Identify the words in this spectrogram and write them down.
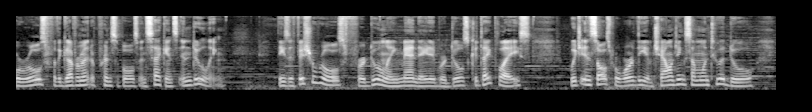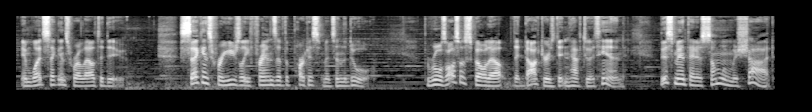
or rules for the government of principals and seconds in dueling. These official rules for dueling mandated where duels could take place, which insults were worthy of challenging someone to a duel, and what seconds were allowed to do. Seconds were usually friends of the participants in the duel. The rules also spelled out that doctors didn't have to attend. This meant that if someone was shot,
